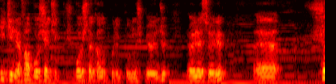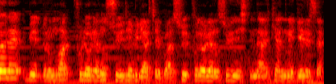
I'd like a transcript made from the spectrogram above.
iki defa boşa çıkmış. Boşta kalıp kulüp bulmuş bir oyuncu. Öyle söyleyeyim. E, şöyle bir durum var. Florya'nın suyu diye bir gerçek var. Florya'nın suyunu içtiğinde eğer kendine gelirse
